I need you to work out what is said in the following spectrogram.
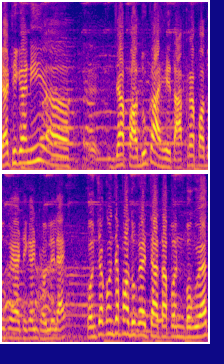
या ठिकाणी ज्या पादुका आहेत अकरा पादुका या ठिकाणी ठेवलेल्या आहेत. कोणत्या कोणत्या पादुका आहेत त्यात आपण बघूयात.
